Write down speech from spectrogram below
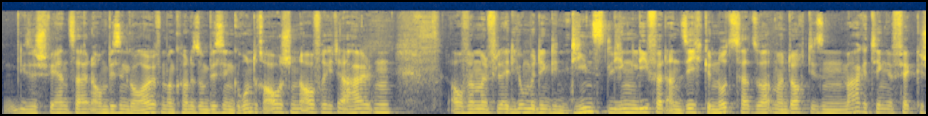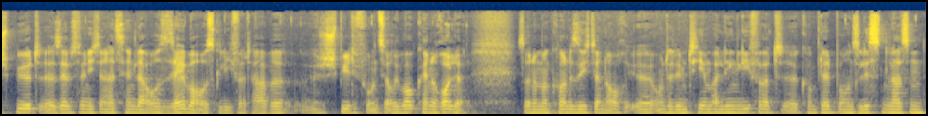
diese schweren Zeiten auch ein bisschen geholfen. Man konnte so ein bisschen Grundrauschen aufrechterhalten. Auch wenn man vielleicht nicht unbedingt den Dienst liefert an sich genutzt hat, so hat man doch diesen Marketing-Effekt gespürt. Äh, selbst wenn ich dann als Händler auch selber ausgeliefert habe, spielte für uns ja auch überhaupt keine Rolle. Sondern man konnte sich dann auch äh, unter dem Thema Ling liefert äh, komplett bei uns listen lassen.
